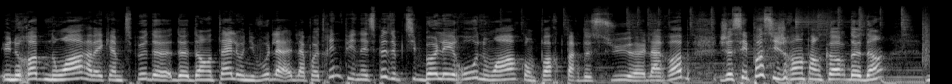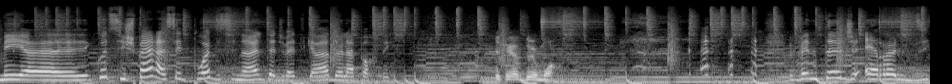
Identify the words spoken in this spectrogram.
une robe noire avec un petit peu de, de dentelle au niveau de la, de la, poitrine, puis une espèce de petit boléro noir qu'on porte par-dessus euh, la robe. Je sais pas si je rentre encore dedans, mais écoute, si je perds assez de poids d'ici Noël, peut-être je vais être capable de la porter. Il te reste deux mois. Vintage Héroldi.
